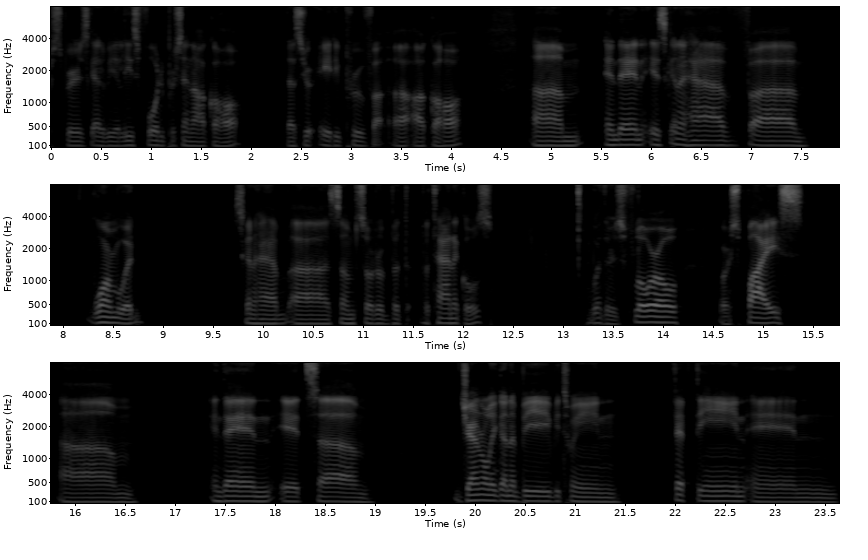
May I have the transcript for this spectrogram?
Spirit's got to be at least 40% alcohol. That's your 80 proof uh, alcohol. Um, and then it's going to have uh, wormwood. It's going to have uh, some sort of bot- botanicals, whether it's floral or spice. Um, and then it's um, generally going to be between 15 and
